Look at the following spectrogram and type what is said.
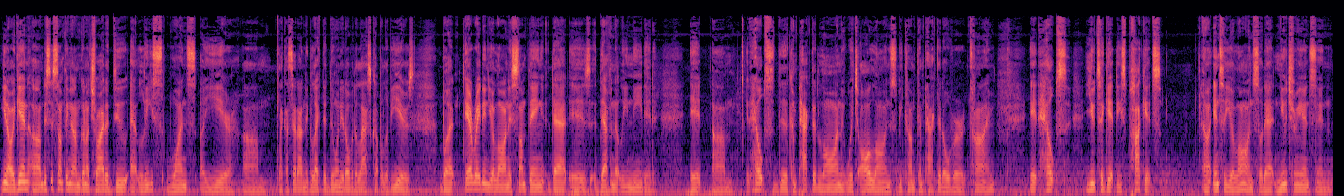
you know, again, um, this is something that I'm going to try to do at least once a year. Um, like I said, I neglected doing it over the last couple of years. But aerating your lawn is something that is definitely needed. It um, it helps the compacted lawn, which all lawns become compacted over time. It helps you to get these pockets uh, into your lawn so that nutrients and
